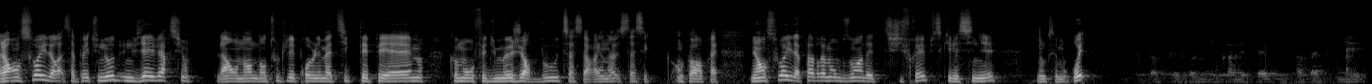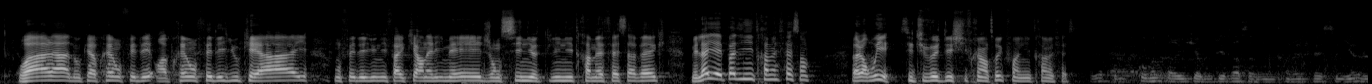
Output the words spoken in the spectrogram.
Alors en soi, il aura- ça peut être une, autre, une vieille version. Là, on entre dans toutes les problématiques TPM, comment on fait du measured boot, ça, ça, a rien à- ça c'est encore après. Mais en soi, il n'a pas vraiment besoin d'être chiffré puisqu'il est signé. Donc c'est bon. Oui? Sauf que ton InitramFS, il ne sera pas signé. Voilà, donc après on fait des, après on fait des UKI, on fait des Unified Kernel Image, on signe l'initramfs avec. Mais là, il n'y avait pas d'initramfs. Hein. Alors oui, si tu veux déchiffrer un truc, il faut un initramfs. Comment tu as réussi à booter ça sans a le,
